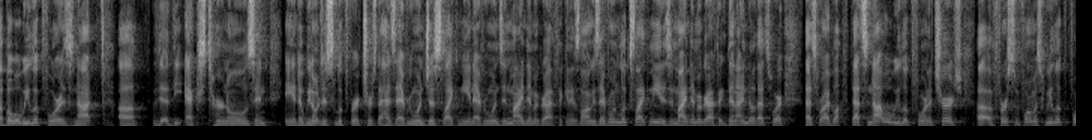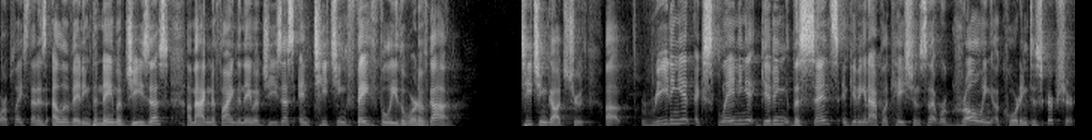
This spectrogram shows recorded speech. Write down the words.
Uh, but what we look for is not uh, the, the, externals, and, and uh, we don't just look for a church that has everyone just like me and everyone's in my demographic. And as long as everyone looks like me and is in my demographic, then I know that's where that's where I belong. That's not what we look for in a church. Uh, first and foremost, we look for a place that is elevating the name of Jesus, uh, magnifying the name of Jesus, and teaching faithfully the Word of God. teaching God's truth. Uh, reading it, explaining it, giving the sense, and giving an application so that we're growing according to Scripture.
